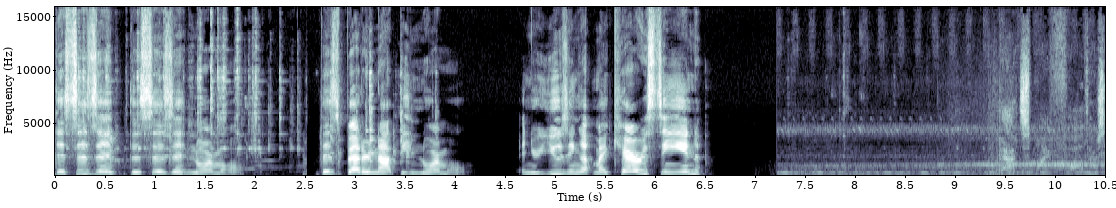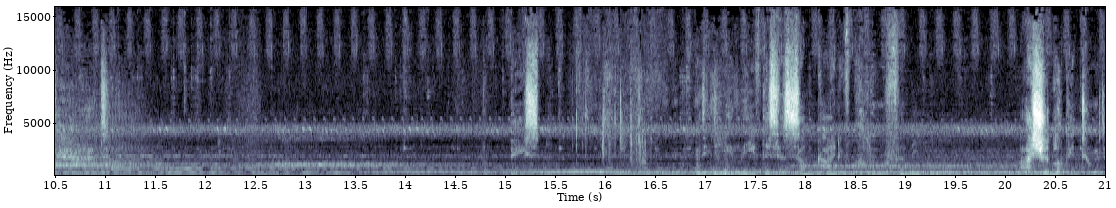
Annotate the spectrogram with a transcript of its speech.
This isn't this isn't normal. This better not be normal. And you're using up my kerosene. This as some kind of clue for me? I should look into it.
